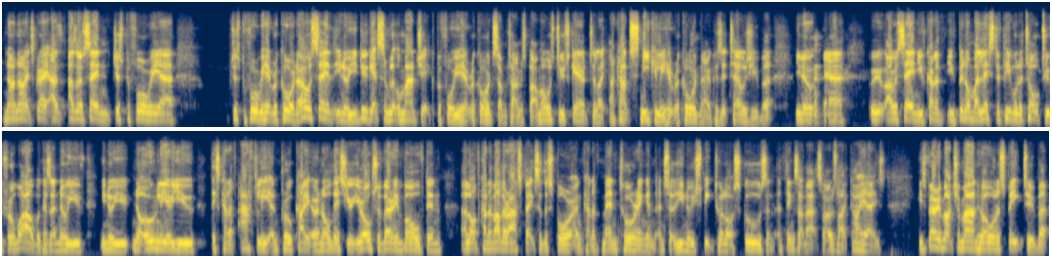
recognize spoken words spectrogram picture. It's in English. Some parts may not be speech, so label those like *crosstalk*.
No, no, it's great. As as I was saying just before we just before we hit record, I always say that, you know, you do get some little magic before you hit record sometimes, but I'm always too scared to like, I can't sneakily hit record now because it tells you. But, you know, *laughs* uh, I was saying you've kind of you've been on my list of people to talk to for a while because I know you've you know you not only are you this kind of athlete and pro kiter and all this you're you're also very involved in a lot of kind of other aspects of the sport and kind of mentoring and and so you know you speak to a lot of schools and, and things like that so I was like oh yeah he's he's very much a man who I want to speak to but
